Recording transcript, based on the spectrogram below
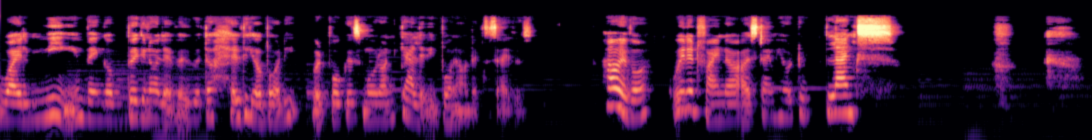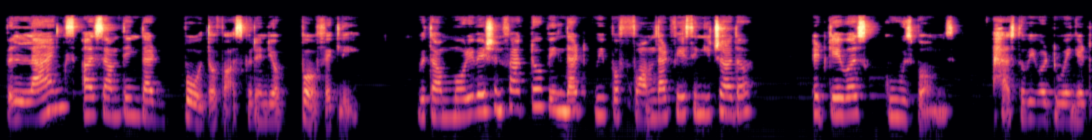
While me, being a beginner level with a healthier body, would focus more on calorie burnout exercises. However, we did find our us time here too. Planks. Planks are something that both of us could endure perfectly. With our motivation factor being that we perform that facing each other, it gave us goosebumps as though we were doing it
